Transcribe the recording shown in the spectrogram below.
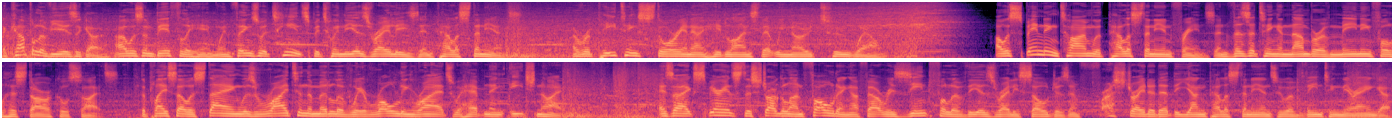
A couple of years ago, I was in Bethlehem when things were tense between the Israelis and Palestinians. A repeating story in our headlines that we know too well. I was spending time with Palestinian friends and visiting a number of meaningful historical sites. The place I was staying was right in the middle of where rolling riots were happening each night. As I experienced the struggle unfolding, I felt resentful of the Israeli soldiers and frustrated at the young Palestinians who were venting their anger.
